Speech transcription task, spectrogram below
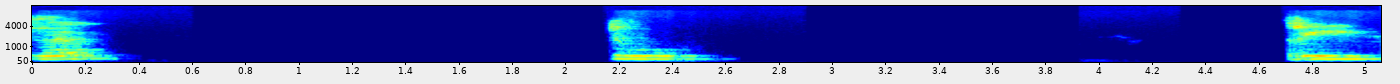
twelve, two, three,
